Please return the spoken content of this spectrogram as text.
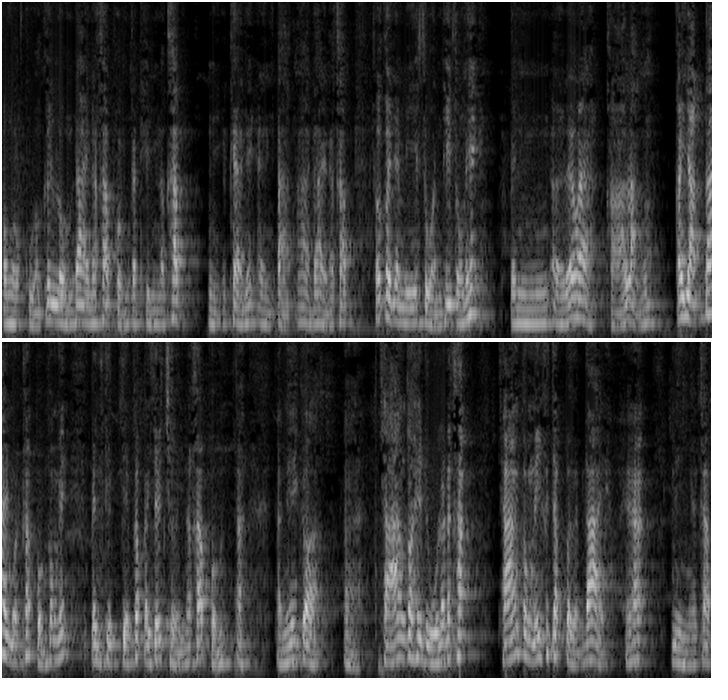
พงกหัวขึ้นลงได้นะครับ ผมกระทิงนะครับนี่แค่นี้เองปากอ้าได้นะครับเขาก็จะมีส่วนที่ตรงนี้ เป็นเออเรียกว่าขาหลัง ขยับได้หมดครับ ผมพวกนี้เป็นเก็บเก็บเข้าไปเฉยๆนะครับ ผมอะอันนี้ก็อ่าช้างก็ให้ดูแล้วนะครับ ช้างตรงนี้เขาจะเปิดได้นะฮะนี่ไงครับ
